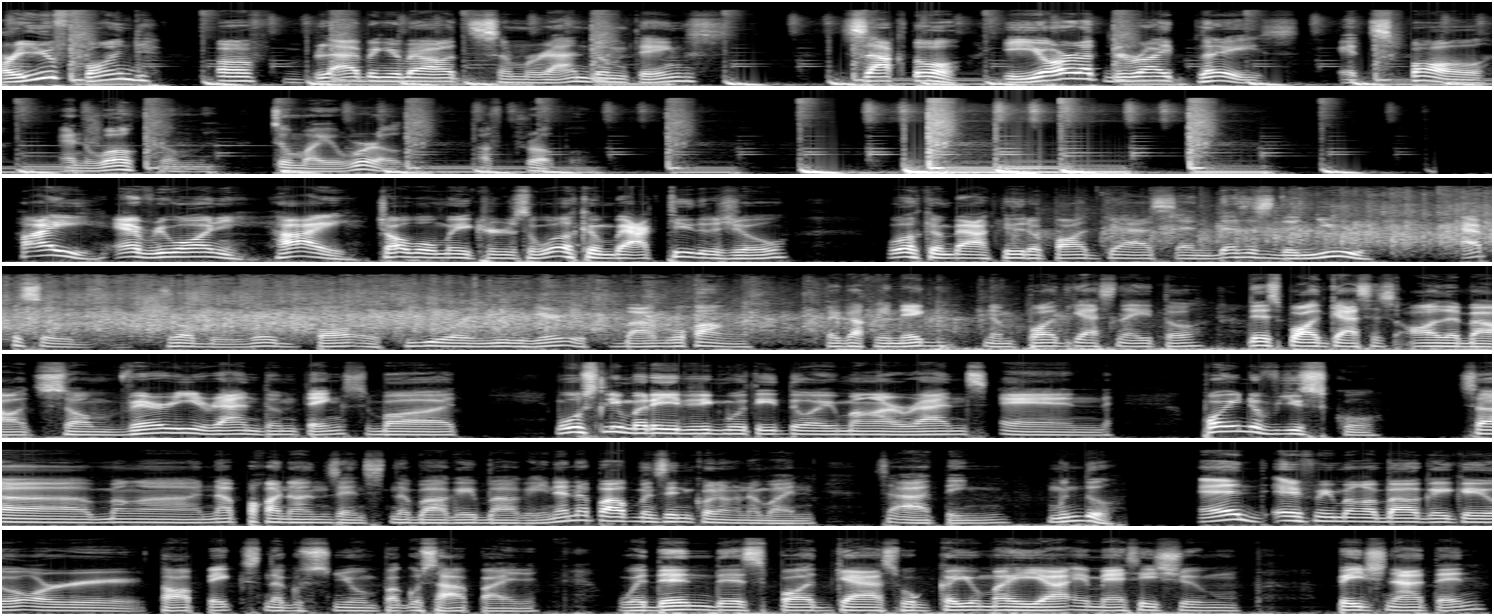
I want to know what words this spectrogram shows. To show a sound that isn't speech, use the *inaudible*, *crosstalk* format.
Are you fond of blabbing about some random things? Sakto, you're at the right place. It's Paul, and welcome to my world of trouble. Hi, everyone. Hi, troublemakers. Welcome back to the show. Welcome back to the podcast, and this is the new episode Trouble with Paul. If you are new here, if bago kang tagakinig ng podcast na ito. This podcast is all about some very random things but mostly maririnig mo dito ay mga rants and point of views ko sa mga napaka-nonsense na bagay-bagay na napapansin ko lang naman sa ating mundo. And if may mga bagay kayo or topics na gusto nyo pag-usapan within this podcast, huwag kayong mahiya i-message yung page natin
